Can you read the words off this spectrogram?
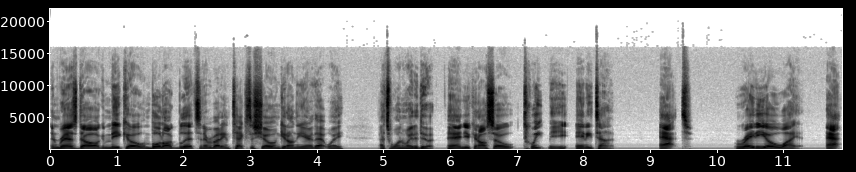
and Res Dog, and Miko, and Bulldog Blitz, and everybody can text the show and get on the air that way. That's one way to do it. And you can also tweet me anytime at Radio Wyatt. At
